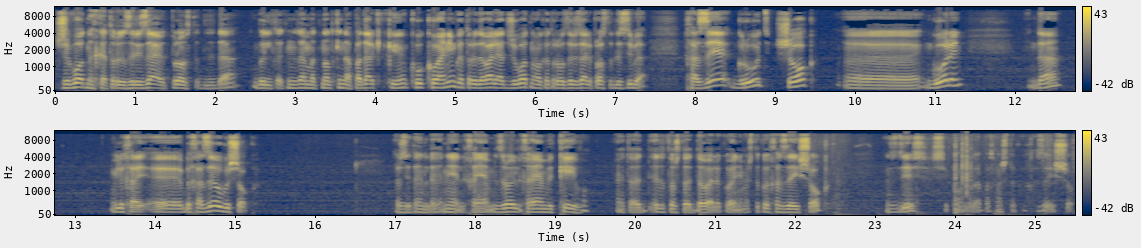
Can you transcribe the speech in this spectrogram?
животных, которых зарезают просто, для, да, были так называемые матноткина, подарки куаним, которые давали от животного, которого зарезали просто для себя. Хазе, грудь, шок, э, голень, да, или э, бехазе шок бешок. Подожди, так, не, лихаям, зрой лихаям векейву. Это, это то, что отдавали куаним. Что такое хазе и шок? Здесь, секунду, да, посмотрим, что такое хазе и шок.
